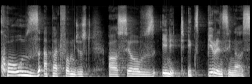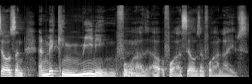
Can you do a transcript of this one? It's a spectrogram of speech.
cause apart from just ourselves in it, experiencing ourselves and, and making meaning for, mm. our, for ourselves and for our lives.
